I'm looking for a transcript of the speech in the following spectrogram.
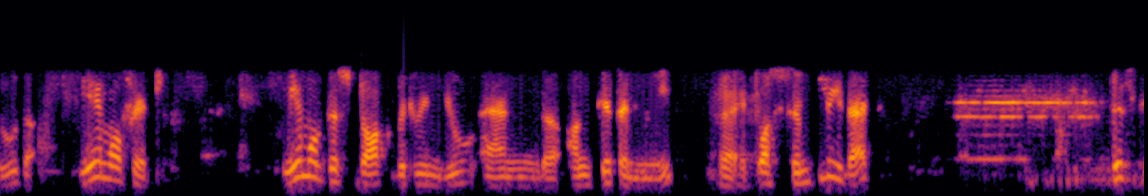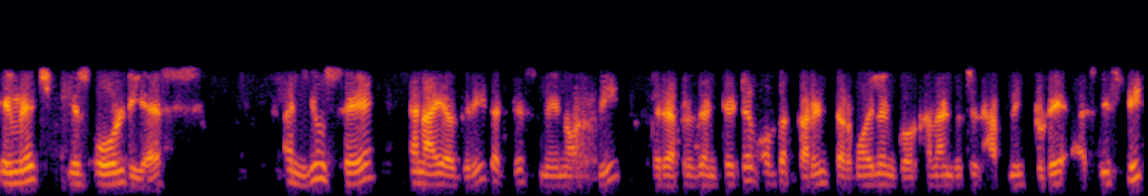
do the aim of it aim of this talk between you and Ankit and me me was simply that this image is old yes and you say and I agree that this may not be representative of the current turmoil in Gorkhaland which is happening today as we speak,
